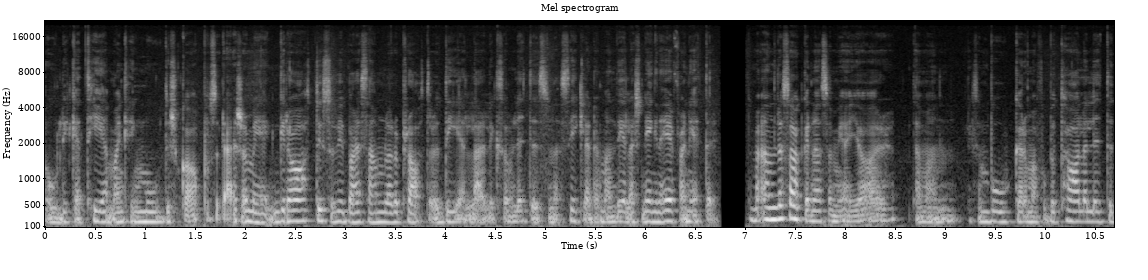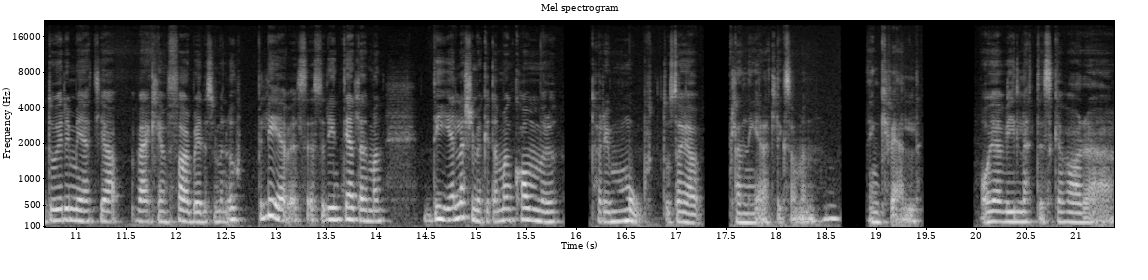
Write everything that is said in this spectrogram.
olika teman kring moderskap och sådär som är gratis och vi bara samlar och pratar och delar liksom lite sådana cirklar där man delar sina egna erfarenheter. De här andra sakerna som jag gör där man liksom bokar och man får betala lite, då är det mer att jag verkligen förbereder som en upplevelse. Så det är inte egentligen att man delar så mycket utan man kommer och tar emot och så har jag planerat liksom en, en kväll. Och jag vill att det ska vara,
